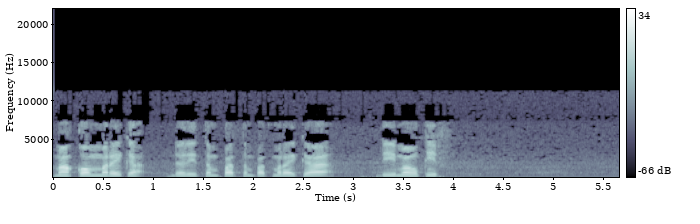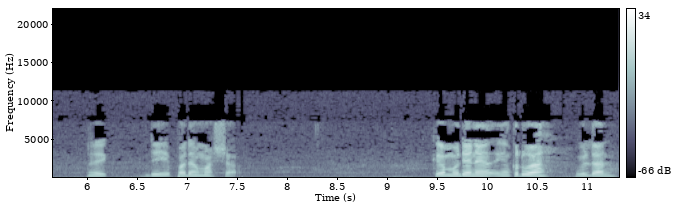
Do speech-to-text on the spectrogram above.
makom mereka, dari tempat-tempat mereka di mauqif. Baik, di padang mahsyar. Kemudian yang, yang kedua, Wildan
